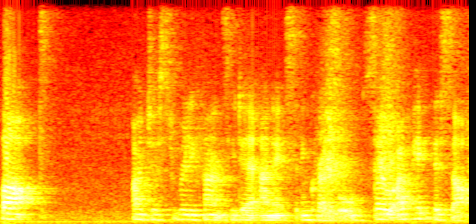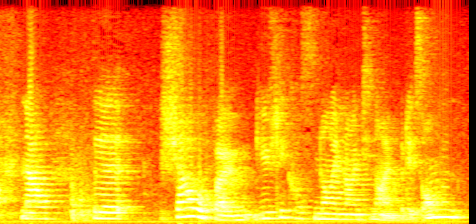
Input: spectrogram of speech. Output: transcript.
but I just really fancied it and it's incredible. So I picked this up. Now, the shower foam usually costs $9.99, but it's on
